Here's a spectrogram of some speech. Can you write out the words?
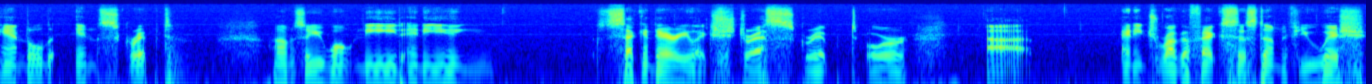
handled in script, um, so you won't need any secondary like stress script or uh, any drug effect system if you wish.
